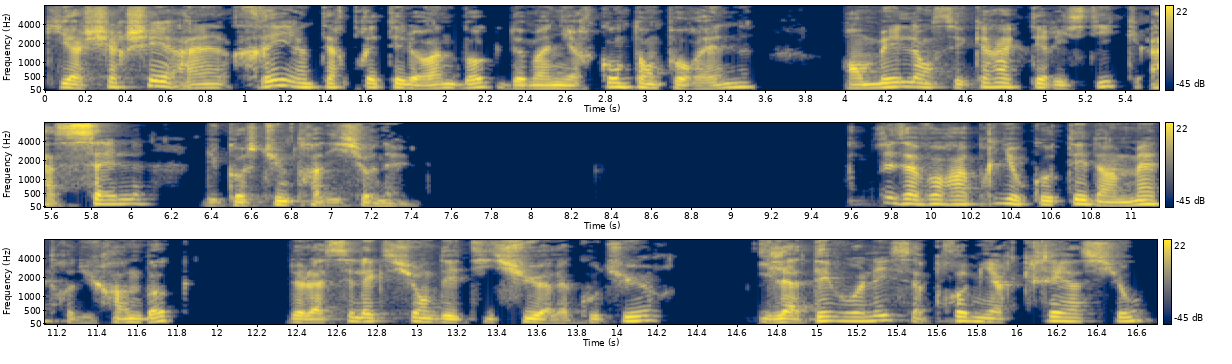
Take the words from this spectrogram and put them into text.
qui a cherché à réinterpréter le hanbok de manière contemporaine en mêlant ses caractéristiques à celles du costume traditionnel. Après avoir appris aux côtés d'un maître du hanbok, de la sélection des tissus à la couture, il a dévoilé sa première création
